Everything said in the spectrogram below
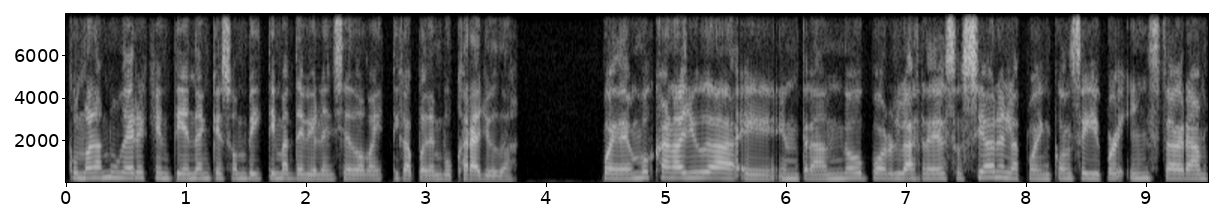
¿Cómo las mujeres que entienden que son víctimas de violencia doméstica pueden buscar ayuda? Pueden buscar ayuda eh, entrando por las redes sociales, las pueden conseguir por Instagram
